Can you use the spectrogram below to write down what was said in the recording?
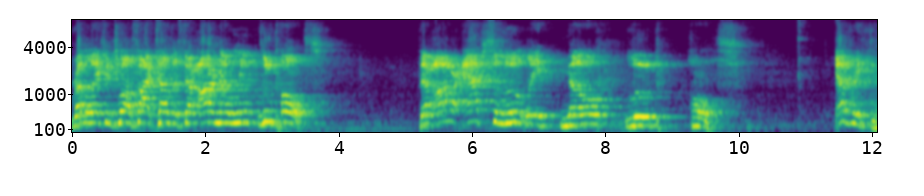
Revelation 12:5 tells us there are no loop- loopholes. There are absolutely no loopholes. Everything,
